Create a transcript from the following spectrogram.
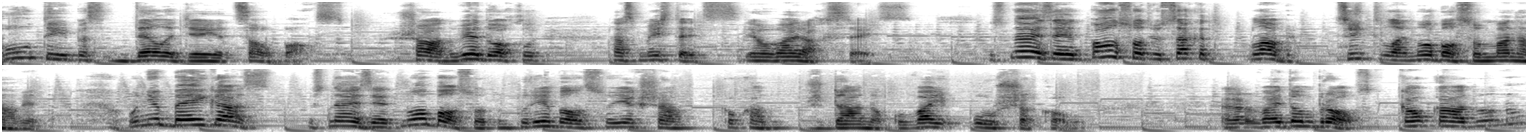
būtības deleģējat savu balsi. Šādu viedokli esmu izteicis jau vairākas reizes. Jūs neaiziet balsot, jūs sakat, labi, citi lai nobalso manā vietā. Un ja beigās jūs neaiziet nobalsot un tur iebalso iekšā kaut kādu Ždanoku vai Ušakovu, Eh, vai Dombrovskis, kaut kādu nu,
